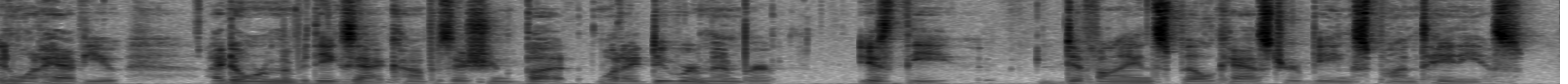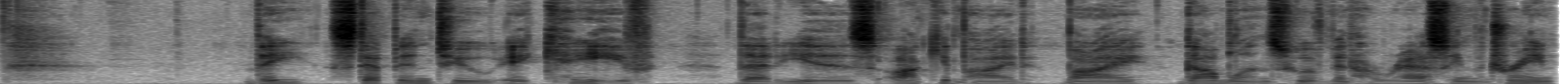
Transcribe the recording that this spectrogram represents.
and what have you. I don't remember the exact composition, but what I do remember is the divine spellcaster being spontaneous. They step into a cave that is occupied by goblins who have been harassing the train.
